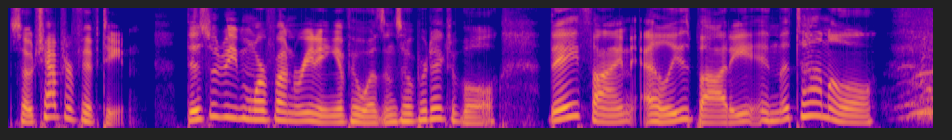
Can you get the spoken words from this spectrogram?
So, chapter 15. This would be more fun reading if it wasn't so predictable. They find Ellie's body in the tunnel.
